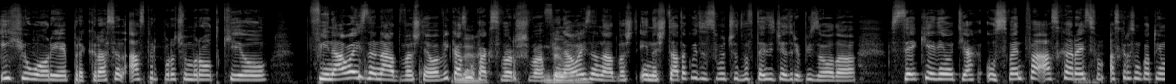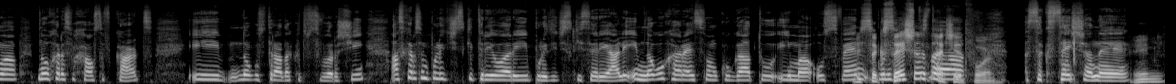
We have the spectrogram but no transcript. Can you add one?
И Хю Лори е прекрасен. Аз препоръчвам Roadkill. Финала е изненадващ, няма ви казвам Да. как свършва. Финала е изненадващ. И нещата, които се случват в тези четири епизода, всеки един от тях. Освен това, аз харесвам, аз харесвам, когато има, много харесва House of Cards и много страдах като свърши. Аз харесвам политически трилъри, политически сериали и много харесвам, когато има, освен. И Succession политическата- значи е твоя. Succession е. Еми,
